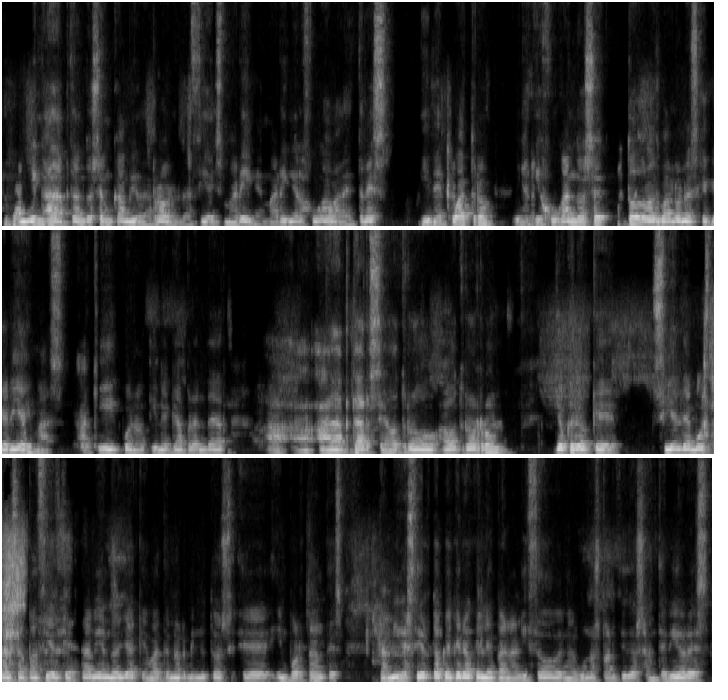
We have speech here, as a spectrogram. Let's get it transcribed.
y también adaptándose a un cambio de rol. Decíais Marín, en Marín él jugaba de tres y de cuatro y, y jugándose todos los balones que quería y más. Aquí, bueno, tiene que aprender a, a, adaptarse a otro, a otro rol. Yo creo que si él demuestra esa paciencia, está viendo ya que va a tener minutos eh, importantes. También es cierto que creo que le penalizó en algunos partidos anteriores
